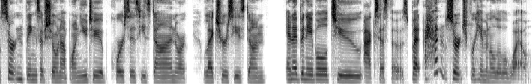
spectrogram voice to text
certain things have shown up on YouTube, courses he's done or lectures he's done, and I've been able to access those. But I hadn't searched for him in a little while.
